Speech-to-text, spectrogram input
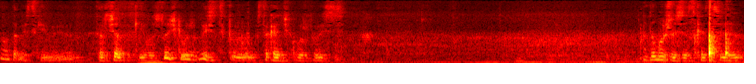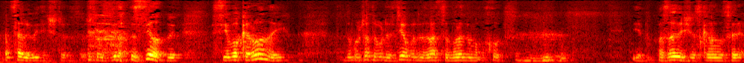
Ну, там есть такие, торчат такие вот штучки, можно повесить, стаканчик можно повесить. Я думаю, что, если, так сказать, царь увидит, что, что сделали с его короной, думаю, что-то будет будет называться Муреду Малхут. И позорищу с корону царя.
